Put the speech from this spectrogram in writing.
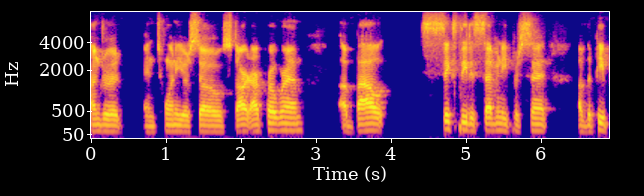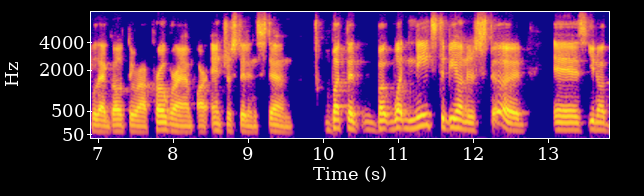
120 or so start our program. About 60 to 70 percent of the people that go through our program are interested in STEM. But the but what needs to be understood is, you know,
